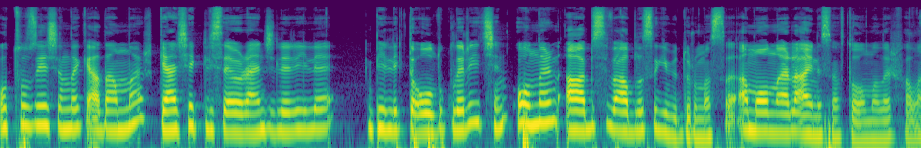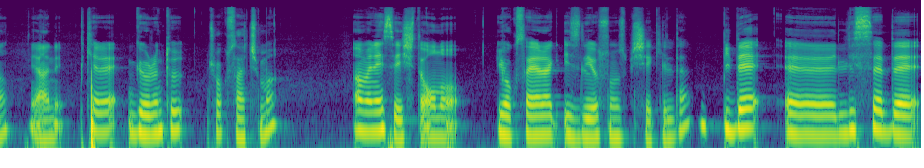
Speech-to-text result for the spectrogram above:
30 yaşındaki adamlar gerçek lise öğrencileriyle birlikte oldukları için onların abisi ve ablası gibi durması ama onlarla aynı sınıfta olmaları falan. Yani bir kere görüntü çok saçma. Ama neyse işte onu yok sayarak izliyorsunuz bir şekilde. Bir de e, lisede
